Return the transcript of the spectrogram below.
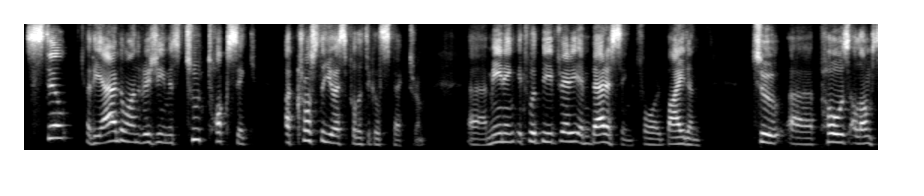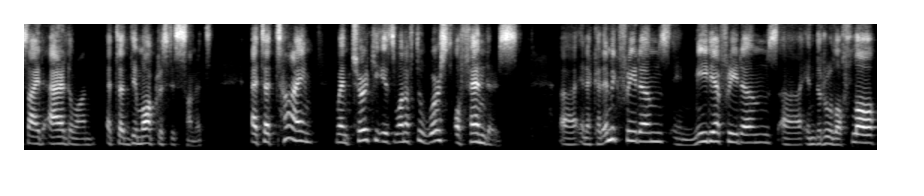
still the Erdogan regime is too toxic across the US political spectrum, uh, meaning it would be very embarrassing for Biden to uh, pose alongside Erdogan at a democracy summit at a time when Turkey is one of the worst offenders uh, in academic freedoms, in media freedoms, uh, in the rule of law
